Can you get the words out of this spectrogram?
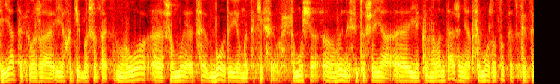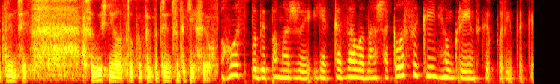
я так вважаю, я хотів би, щоб так було, що ми це Бог дає ми такі сили. Тому що е, винести те, що я е, як навантаження, це можна тільки при підтримці Всевишнього, тільки при підтримці таких сил. Господи, поможи, як казала наша класикиня української політики.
